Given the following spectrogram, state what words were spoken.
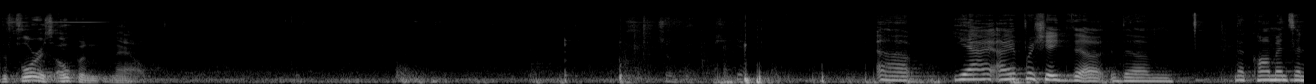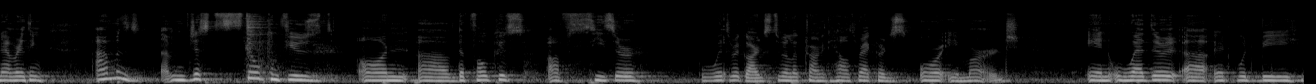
the floor is open now. Uh, Yeah, I appreciate the, the, um, the comments and everything. I was, I'm just still confused on uh, the focus of CSER with regards to electronic health records or eMERGE, and whether uh, it would be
